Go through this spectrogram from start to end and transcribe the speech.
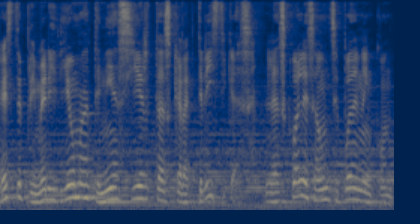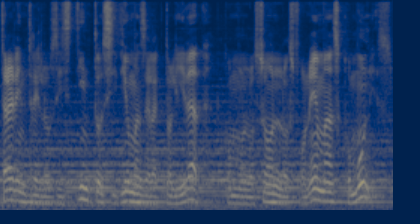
Este primer idioma tenía ciertas características, las cuales aún se pueden encontrar entre los distintos idiomas de la actualidad, como lo son los fonemas comunes.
